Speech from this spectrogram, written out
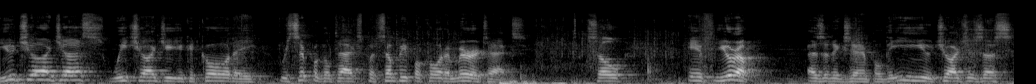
You charge us, we charge you. You could call it a reciprocal tax, but some people call it a mirror tax. So if Europe, as an example, the EU charges us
